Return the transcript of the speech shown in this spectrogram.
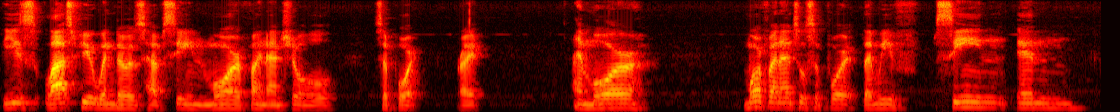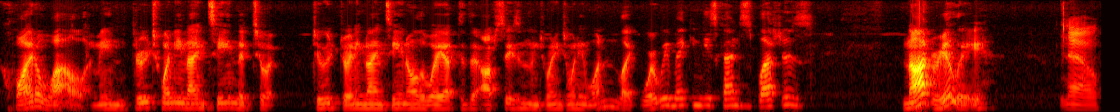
these last few windows have seen more financial support, right? And more more financial support than we've seen in quite a while. I mean, through 2019 to to to 2019 all the way up to the off season in 2021, like were we making these kinds of splashes? Not really, No.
